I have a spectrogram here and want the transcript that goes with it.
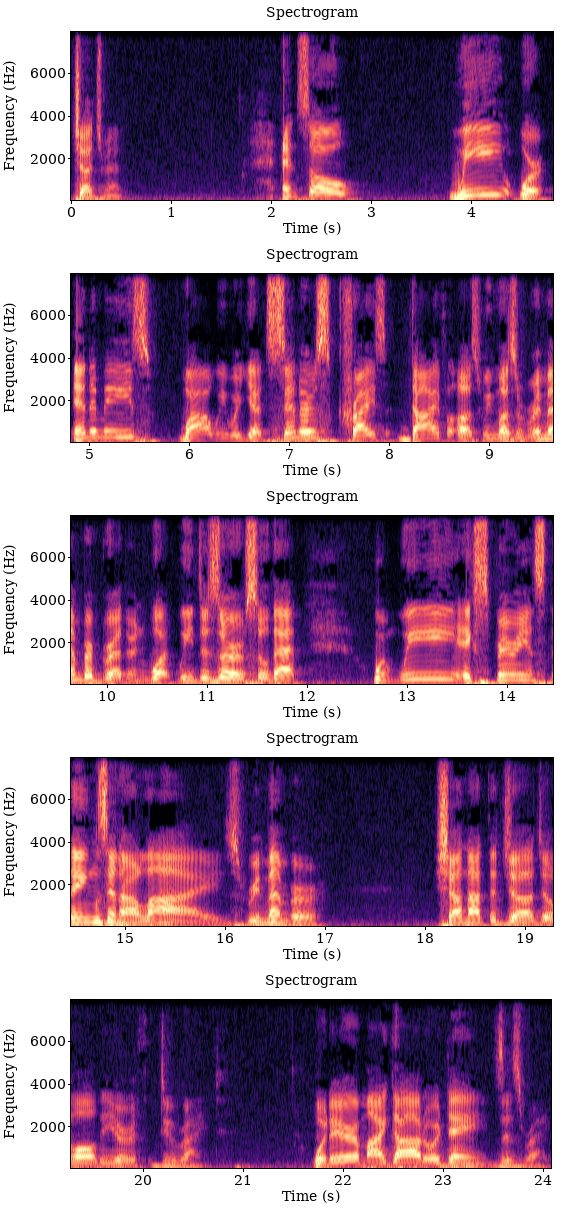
judgment. And so we were enemies while we were yet sinners. Christ died for us. We must remember, brethren, what we deserve so that when we experience things in our lives, remember, shall not the judge of all the earth do right? Whatever my God ordains is right.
